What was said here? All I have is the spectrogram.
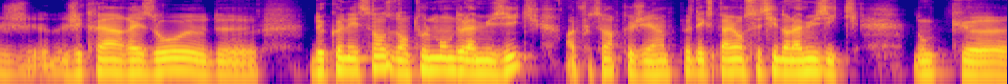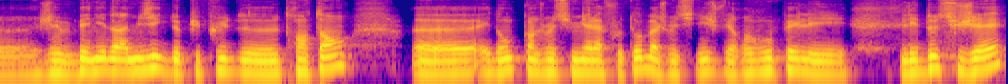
j'ai créé un réseau de, de connaissances dans tout le monde de la musique. Alors, il faut savoir que j'ai un peu d'expérience aussi dans la musique. Donc, euh, j'ai baigné dans la musique depuis plus de 30 ans. Euh, et donc, quand je me suis mis à la photo, bah, je me suis dit, je vais regrouper les, les deux sujets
